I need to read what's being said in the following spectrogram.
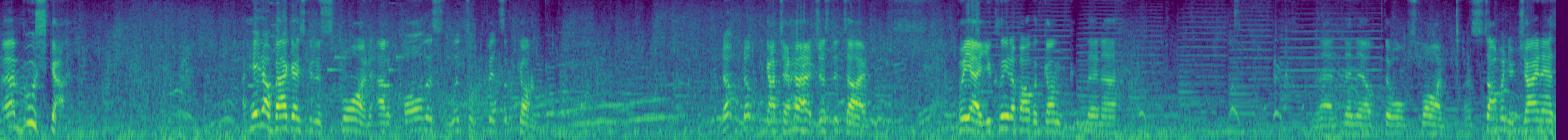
Babushka! I hate how bad guys can just spawn out of all this little bits of gunk. Nope, nope, gotcha. just in time. But yeah, you clean up all the gunk, then, uh... Then, then they'll, they won't spawn. Stomp on your giant-ass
